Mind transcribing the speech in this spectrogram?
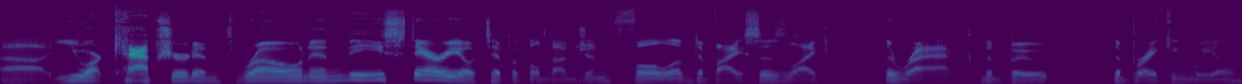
Uh, you are captured and thrown in the stereotypical dungeon full of devices like the rack, the boot, the breaking wheel.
